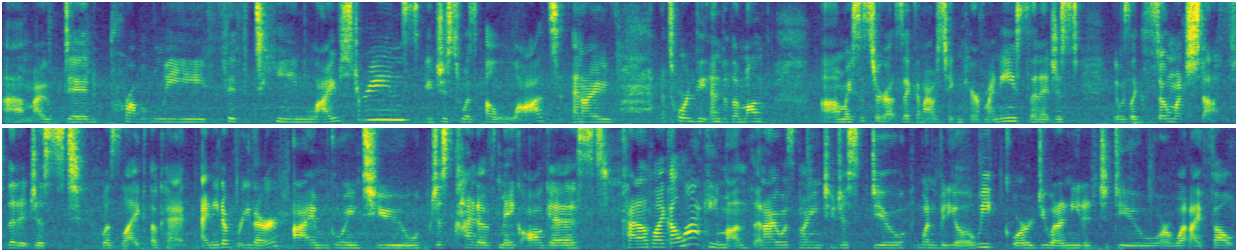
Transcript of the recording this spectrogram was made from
Um, I did probably 15 live streams. It just was a lot. And I toward the end of the month uh, my sister got sick and I was taking care of my niece. And it just it was like so much stuff that it just was like okay I need a breather I'm going to just kind of make August kind of like a lackey month and I was going to just do one video a week or do what I needed to do or what I felt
